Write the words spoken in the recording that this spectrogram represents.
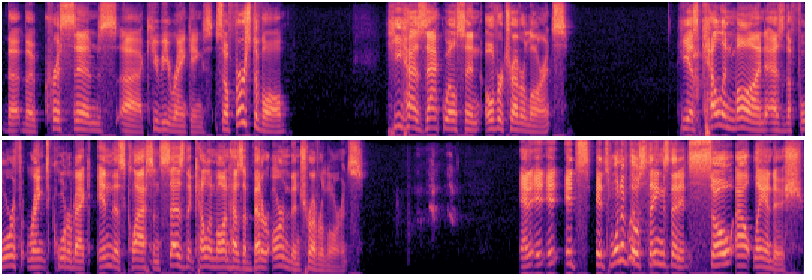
the the Chris Simms uh, QB rankings. So first of all, he has Zach Wilson over Trevor Lawrence. He has Kellen Mond as the fourth ranked quarterback in this class and says that Kellen Mond has a better arm than Trevor Lawrence. And it, it, it's it's one of those things that it's so outlandish.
